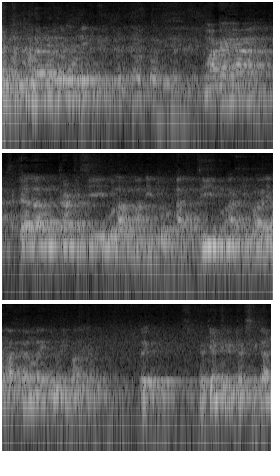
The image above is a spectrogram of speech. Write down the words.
Tuhan itu unik. Makanya tradisi ulama itu ad-dinu riwayah agama itu riwayah. Baik, sebagian diredaksikan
